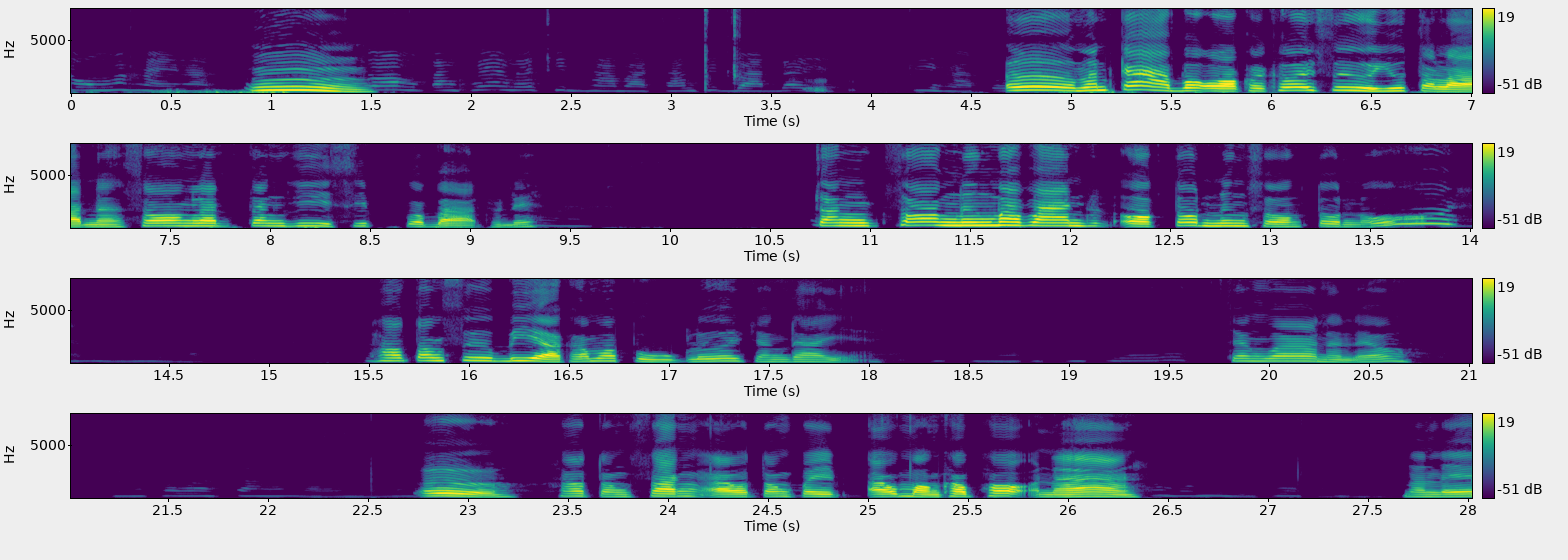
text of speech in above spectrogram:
ส่งมาให้น่ะอืม ออ มันกล้าบ่ออกค่อยๆซื้ออยู่ตลาดน่ะซองละตั้งยี่สิบกว่าบาทพุ่นเด้จังซองหนึ่งมาวานออกต้นหนึ่งสองต้น โอ้ยเราต้องซื้อเบี้ยเขามาปลูกเลยจังได้ จังว่านั่นแล้ว เออเราต้องสั่งเอาต้องไปเอาหมองเขาเพาะนะ นั่นแหละ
